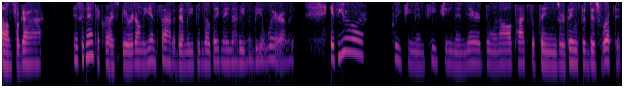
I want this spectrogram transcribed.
um, for God, it's an antichrist spirit on the inside of them, even though they may not even be aware of it. If you're preaching and teaching and they're doing all types of things or things to disrupt it,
